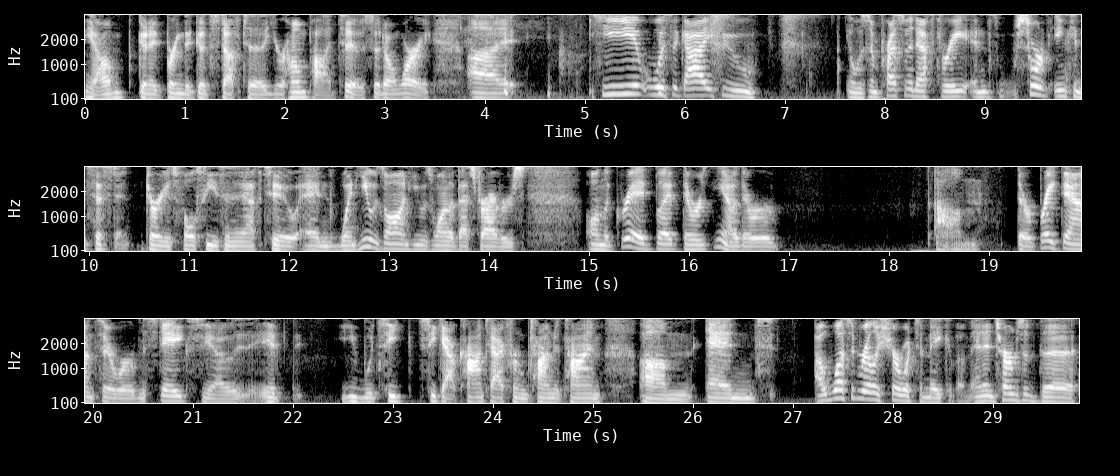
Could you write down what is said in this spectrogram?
you know, I'm going to bring the good stuff to your home pod, too, so don't worry. Uh, he was a guy who it was impressive in F3 and sort of inconsistent during his full season in F2. And when he was on, he was one of the best drivers on the grid, but there was, you know, there were um, there were breakdowns, there were mistakes. You know, it you would seek seek out contact from time to time, um, and I wasn't really sure what to make of him. And in terms of the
